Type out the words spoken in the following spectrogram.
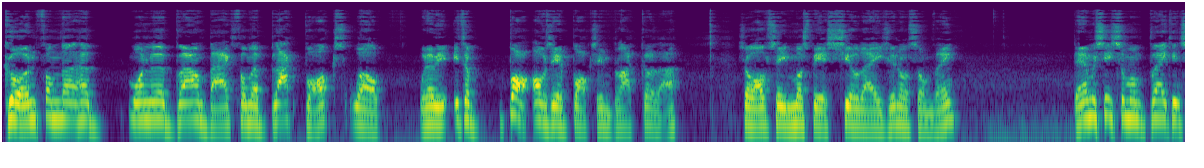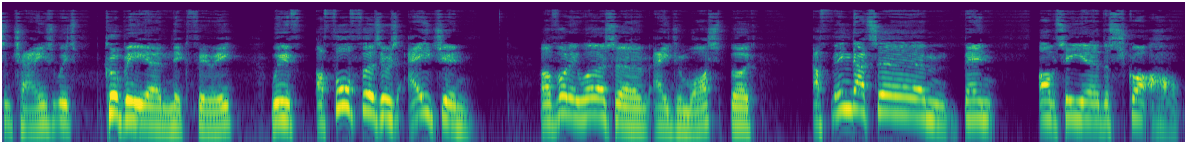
gun from the her one of the brown bags from a black box. Well, whatever. It's a box, obviously a box in black color. So obviously it must be a shield agent or something. Then we see someone breaking some chains, which could be uh, Nick Fury. With I thought first it was Agent. I thought it was um, Agent Wasp, but I think that's um, Ben. Obviously, uh, the squad. Oh,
